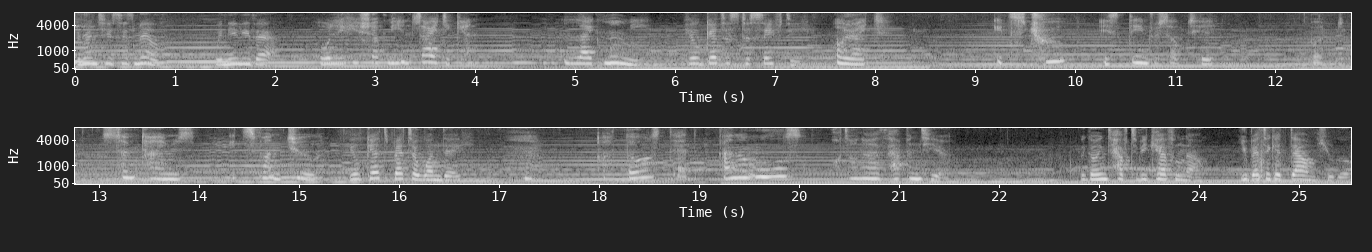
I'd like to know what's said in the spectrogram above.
Laurentius's mill. We're nearly there. Will he shut me inside again? Like Mummy. He'll get us to safety. Alright. It's true, it's dangerous out here. But sometimes it's fun too. You'll get better one day. Are those dead animals? What on earth happened here? We're going to have to be careful now. You better get down, Hugo.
